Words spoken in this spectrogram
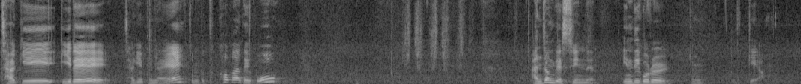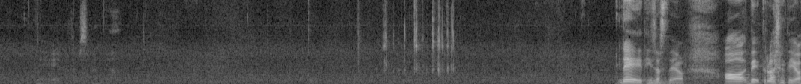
자기 일에 자기 분야에 좀 더 특화가 되고 안정될 수 있는 인디고를 좀 넣을게요. 네, 잠시만요. 네, 되셨어요. 어, 네, 들어가시면 돼요.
